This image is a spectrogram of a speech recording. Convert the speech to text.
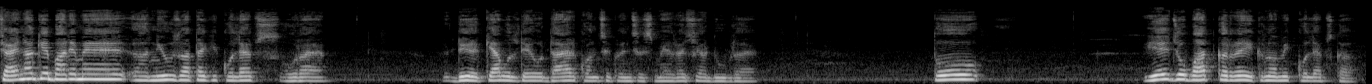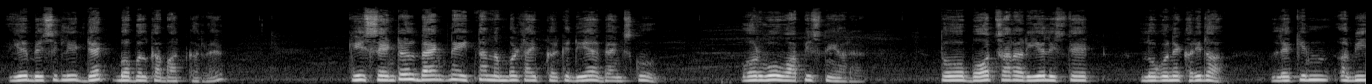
चाइना के बारे में न्यूज़ आता है कि कोलैप्स हो रहा है। क्या बोलते हैं वो? डायर कॉन्सिक्वेंसेस में रशिया डूब रहा है। तो ये जो बात कर रहे हैं इकोनॉमिक कोलैप्स का, ये बेसिकली डेट बबल का बात कर रहे हैं कि सेंट्रल बैंक ने इतना नंबर टाइप करके दिया है बैंक्स को और वो वापस नहीं आ रहा है। तो बहुत सारा रियल इस्टेट लोगों ने खरीदा, लेकिन अभी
